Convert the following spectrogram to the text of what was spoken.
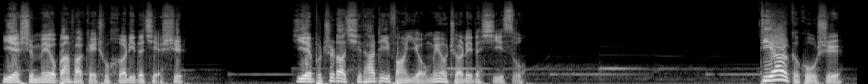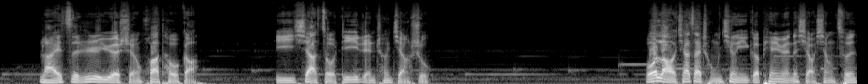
也是没有办法给出合理的解释，也不知道其他地方有没有这类的习俗。第二个故事来自日月神话投稿，以下做第一人称讲述。我老家在重庆一个偏远的小乡村，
